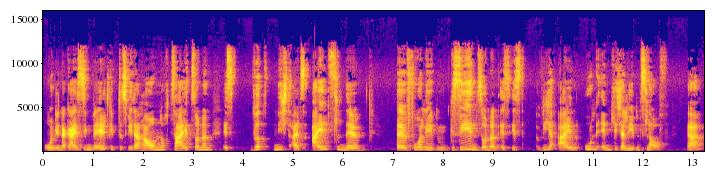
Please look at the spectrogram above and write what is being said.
Und in der geistigen Welt gibt es weder Raum noch Zeit, sondern es wird nicht als einzelne äh, Vorleben gesehen, sondern es ist wie ein unendlicher Lebenslauf, ja,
